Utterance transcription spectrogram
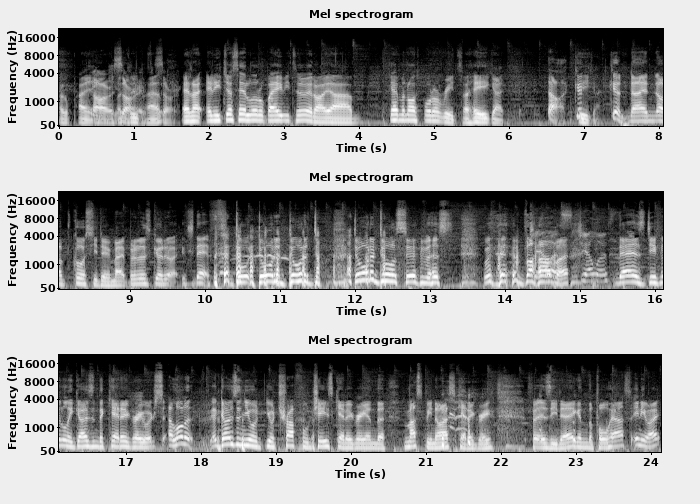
I pay him. Oh, I do sorry, pay him. sorry. And I, and he just had a little baby too, and I um gave him a nice bottle of red. So here you go. Oh, There you good, go. good. No, and of course you do, mate. But it is good. It's that f- door, door to door to door, door to door service with a barber. Jealous, jealous. That is definitely goes in the category which a lot of it goes in your your truffle cheese category and the must be nice category. For Izzy Dag and the pool house. Anyway,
